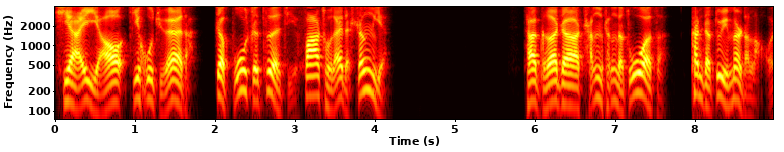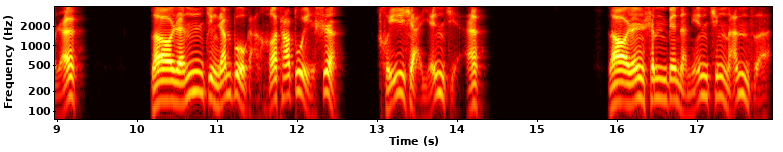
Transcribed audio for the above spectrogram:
夏一瑶几乎觉得这不是自己发出来的声音。他隔着长长的桌子看着对面的老人，老人竟然不敢和他对视，垂下眼睑。老人身边的年轻男子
